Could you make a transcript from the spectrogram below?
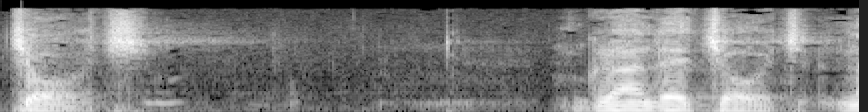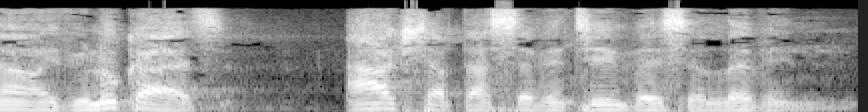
church. Grounded church. Now, if you look at Acts chapter 17 verse 11,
